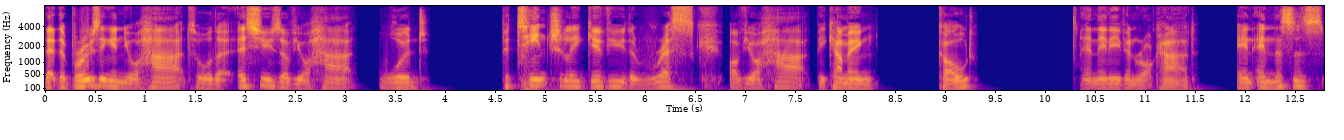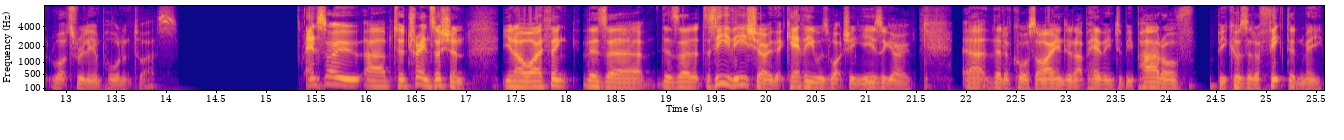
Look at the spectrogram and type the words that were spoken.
that the bruising in your heart or the issues of your heart would potentially give you the risk of your heart becoming cold and then even rock hard. And, and this is what's really important to us. And so uh, to transition, you know, I think there's a there's a, TV show that Kathy was watching years ago uh, that, of course, I ended up having to be part of because it affected me.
